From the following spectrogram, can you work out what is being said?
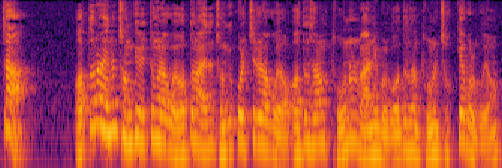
자, 어떤 아이는 전교 1등을 하고요. 어떤 아이는 전교 꼴찌를 하고요. 어떤 사람은 돈을 많이 벌고, 어떤 사람은 돈을 적게 벌고요.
